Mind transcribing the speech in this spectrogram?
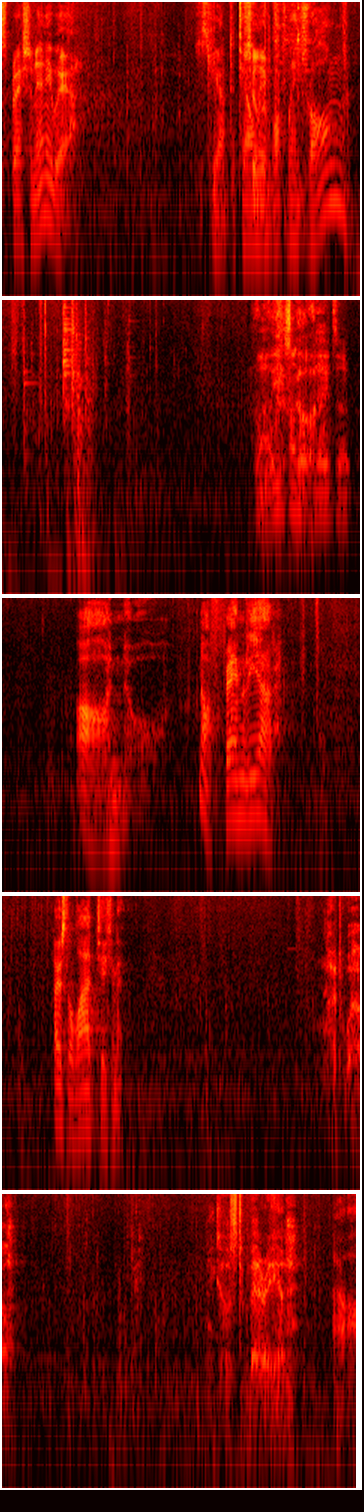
Expression anywhere. Just Care to tell me what went wrong? Wow, he hung the gone. blades up. Oh, no. Not Fenrir. How's the lad taking it? Not well. He goes to bury him. Oh,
